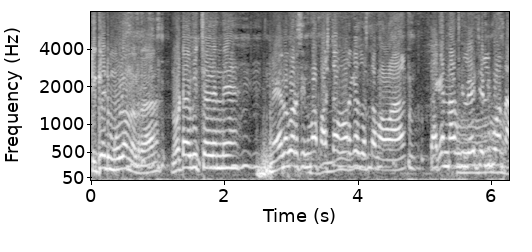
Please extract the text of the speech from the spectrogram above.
టికెట్ మూడు వందలు రా నూట యాభై ఇచ్చాడండి నేను కూడా సినిమా ఫస్ట్ హాఫ్ వరకే చూస్తా మావా. సెకండ్ హాఫ్కి లేచి వెళ్ళిపోతా.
